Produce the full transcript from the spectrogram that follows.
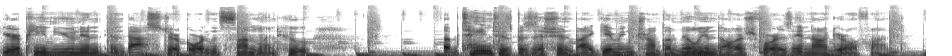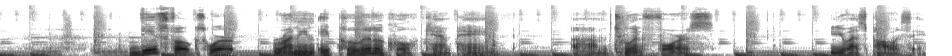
European Union Ambassador Gordon Sondland, who obtained his position by giving Trump a million dollars for his inaugural fund. These folks were running a political campaign um, to enforce U.S. policy,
